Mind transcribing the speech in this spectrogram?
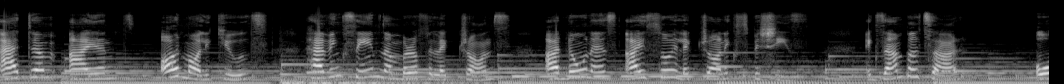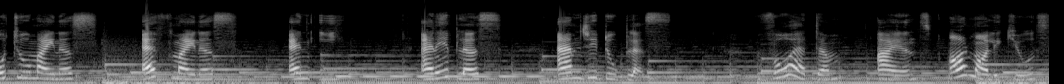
Atom, ions or molecules having same number of electrons are known as isoelectronic species. Examples are O2 minus, F minus, Ne, Na plus, Mg2 plus. वो एटम आयंस और मॉलिक्यूल्स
